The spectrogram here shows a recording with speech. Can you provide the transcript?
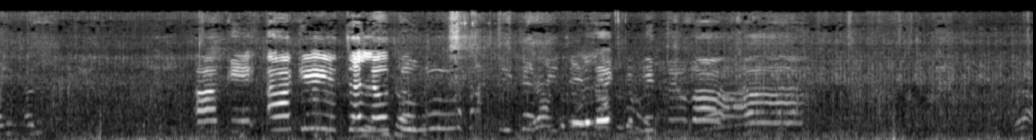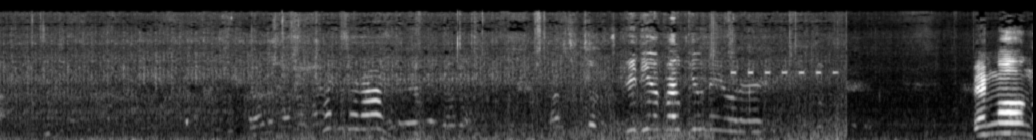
Thank you. आके आके चलो तुम तिलक मितवा वीडियो कॉल क्यों नहीं हो रहा है पेंगोंग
